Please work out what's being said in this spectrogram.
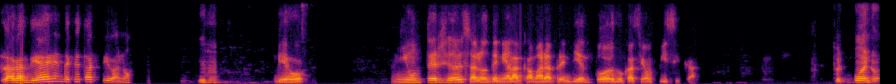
la cantidad de gente que está activa, ¿no? Viejo, ni un tercio del salón tenía la cámara prendida en toda educación física. Pero, bueno,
